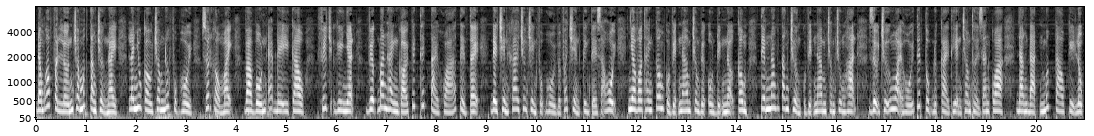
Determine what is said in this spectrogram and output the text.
Đóng góp phần lớn cho mức tăng trưởng này là nhu cầu trong nước phục hồi, xuất khẩu mạnh và vốn FDI cao. Fitch ghi nhận việc ban hành gói kích thích tài khóa tiền tệ để triển khai chương trình phục hồi và phát triển kinh tế xã hội nhờ vào thành công của Việt Nam trong việc ổn định nợ công, tiềm năng tăng trưởng của Việt Nam trong trung hạn, dự trữ ngoại hối tiếp tục được cải thiện trong thời gian qua, đang đạt mức cao kỷ lục,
